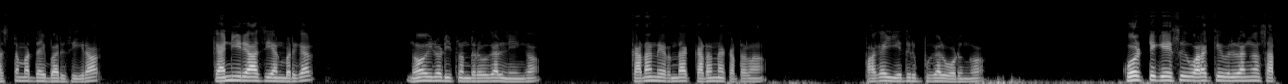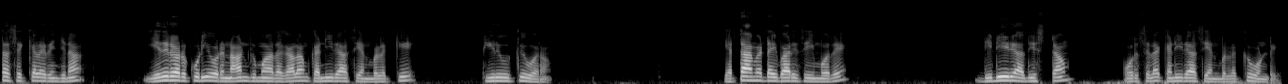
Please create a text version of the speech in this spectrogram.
அஷ்டமத்தை பரிசுகிறார். கன்னிராசி அன்பர்கள் நோய் நொடி தொந்தரவுகள் நீங்கும். கடன் இருந்தால் கடனை கட்டலாம். பகை எதிர்ப்புகள் ஒடுங்கும். கோர்ட்டு கேஸு வழக்கு வில்லங்கம் சட்ட சிக்கல் இருந்துச்சுன்னா எதிர்வரக்கூடிய ஒரு நான்கு மாத காலம் கன்னிராசி அன்பர்களுக்கு தீர்வுக்கு வரும். எட்டாம் எட்டை பாரி செய்யும்போது திடீர் அதிர்ஷ்டம் ஒரு சில கன்னிராசி அன்பர்களுக்கு உண்டு.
